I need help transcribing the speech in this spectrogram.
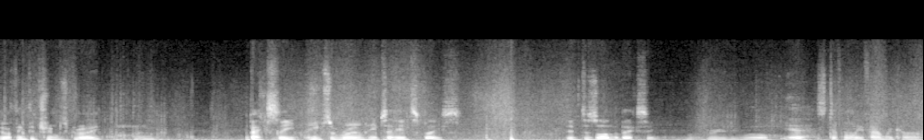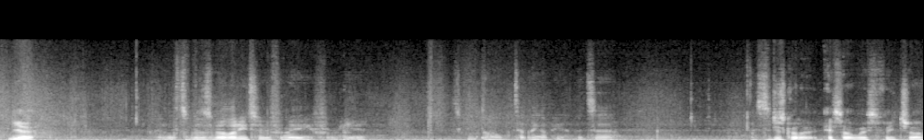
Yeah, I think the trim's great. Back seat, heaps of room, heaps of headspace. They've designed the back seat really well. Yeah, it's definitely a family car. Yeah, And lots of visibility too for me from here. It's. Oh, what's happening up here? It's uh, it's just got a SOS feature,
